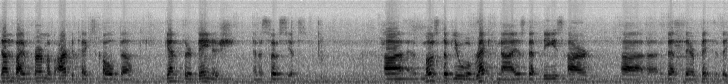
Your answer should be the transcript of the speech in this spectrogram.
done by a firm of architects called uh, Günter Behnisch and Associates. Uh, most of you will recognize that these are uh, uh, that the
